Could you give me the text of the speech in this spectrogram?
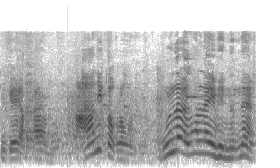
이게 약간 아니까 그런 거. 몰래 설레임이 있는데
